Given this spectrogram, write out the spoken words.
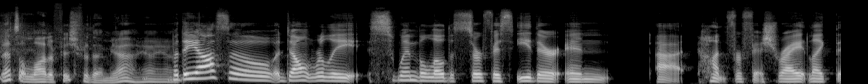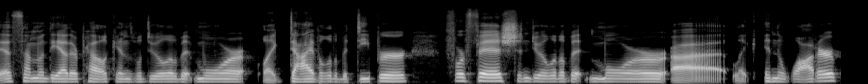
that's a lot of fish for them. Yeah, yeah, yeah. But they also don't really swim below the surface either and uh, hunt for fish, right? Like the, some of the other pelicans will do a little bit more, like dive a little bit deeper for fish and do a little bit more, uh, like in the water.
